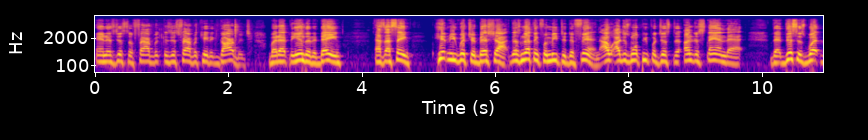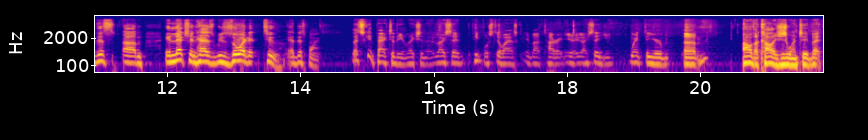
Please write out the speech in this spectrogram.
And it's just a fabric, it's just fabricated garbage. But at the end of the day, as I say, hit me with your best shot. There's nothing for me to defend. I, I just want people just to understand that that this is what this um, election has resorted to at this point. Let's get back to the election. Though. Like I said, people still ask about Tyrone. You know, like I said, you went to your um, all the colleges you went to, but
